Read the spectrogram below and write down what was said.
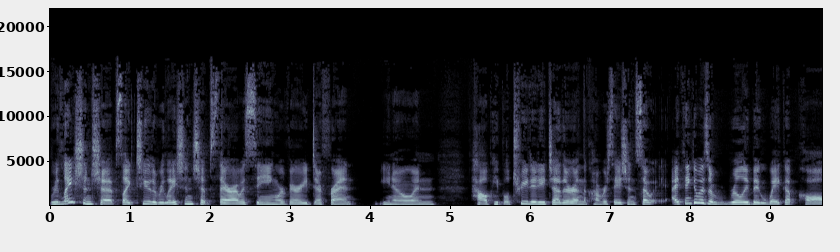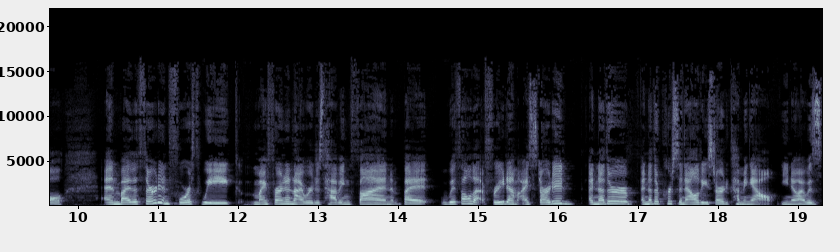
relationships. Like, too, the relationships there I was seeing were very different you know, and how people treated each other and the conversation. So I think it was a really big wake up call. And by the third and fourth week, my friend and I were just having fun. But with all that freedom, I started another, another personality started coming out. You know, I was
